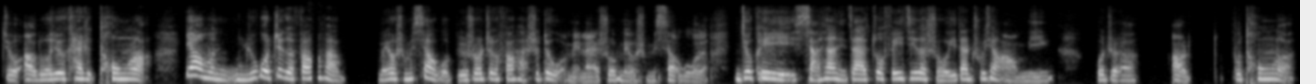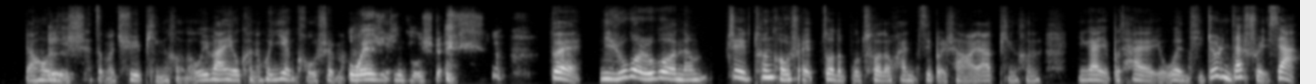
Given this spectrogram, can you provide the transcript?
就耳朵就开始通了。要么你如果这个方法没有什么效果，比如说这个方法是对我没来说没有什么效果的，你就可以想象你在坐飞机的时候，一旦出现耳鸣或者耳不通了。然后你是怎么去平衡的？我一般有可能会咽口水嘛。我也是吞口水。对你，如果如果能这吞口水做的不错的话，你基本上耳压平衡应该也不太有问题。就是你在水下，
